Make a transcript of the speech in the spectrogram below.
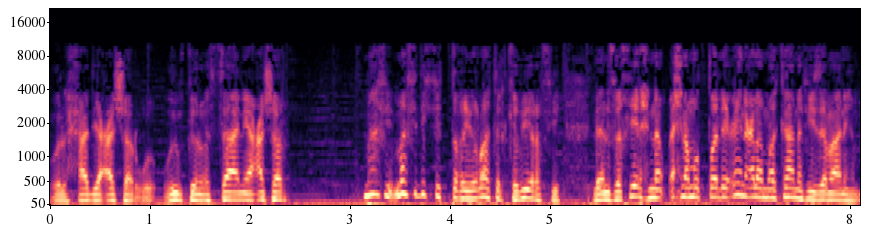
والحادي عشر ويمكن الثاني عشر. ما في ما في ذيك التغيرات الكبيرة فيه. لأن في الأخير إحنا إحنا مطلعين على ما كان في زمانهم.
